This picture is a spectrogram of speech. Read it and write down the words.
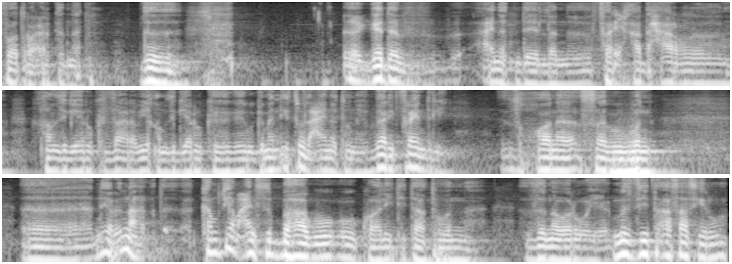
ትፈጥሮ ዕርክነት ገደብ ዓይነት እንተየለን ፈሪሕካ ድሓር ከምዚ ገይሩ ክዛረብ እዩ ከምዚ ገይሩ ክመልእ ትብል ዓይነት እውን ቨሪ ፍሬንድሊ ዝኾነ ሰብ እውን آه، نير إنا كم تيام عين سبهاجو كواليتي تاتون زنورو إيه مزيت أساسيرو؟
